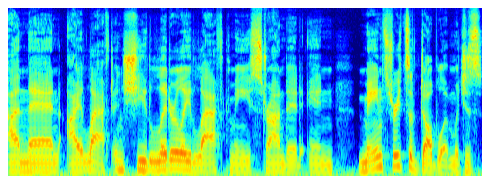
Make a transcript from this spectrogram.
And then I left. And she literally left me stranded in main streets of Dublin, which is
